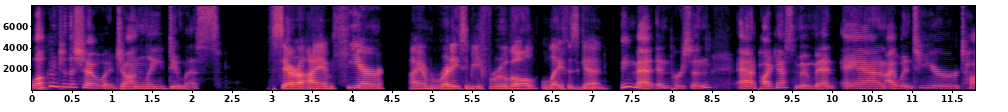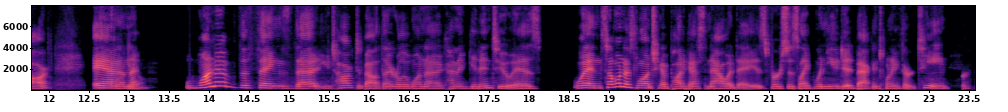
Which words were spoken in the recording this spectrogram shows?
Welcome to the show, John Lee Dumas. Sarah, I am here. I am ready to be frugal. Life is good. We met in person at Podcast Movement, and I went to your talk. And one of the things that you talked about that I really want to kind of get into is when someone is launching a podcast nowadays versus like when you did back in 2013 or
